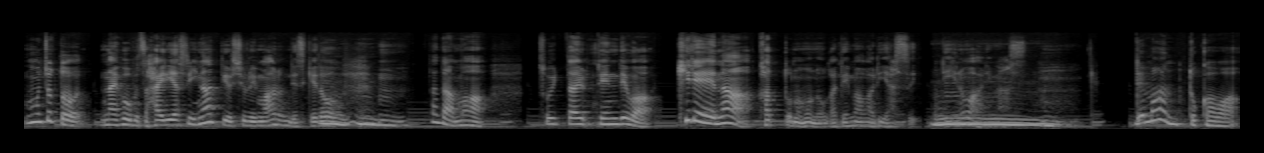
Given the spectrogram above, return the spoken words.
もうちょっと内包物入りやすいなっていう種類もあるんですけど、うんうん、ただまあそういった点では綺麗なカットのものが出回りやすいっていうのはあります。うんうんデマンとかは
